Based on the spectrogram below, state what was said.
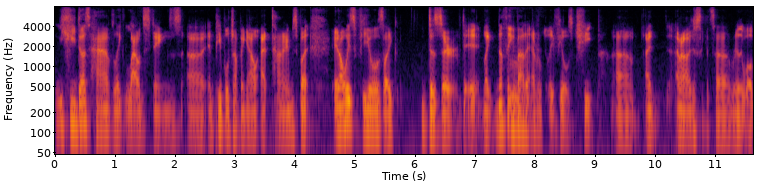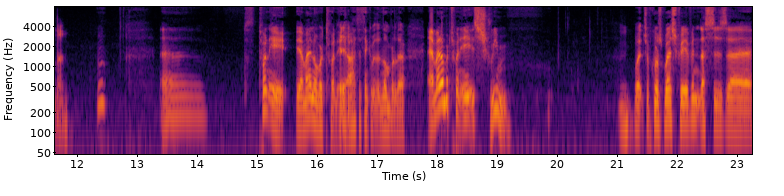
he does have like loud stings uh, and people jumping out at times, but it always feels like deserved. It, like nothing about it ever really feels cheap. Um, I I don't know. I just think it's uh, really well done. Uh, 28. Yeah, my number 28. I have to think about the number there. Uh, my number 28 is Scream. Which, of course, Wes Craven, this is uh,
